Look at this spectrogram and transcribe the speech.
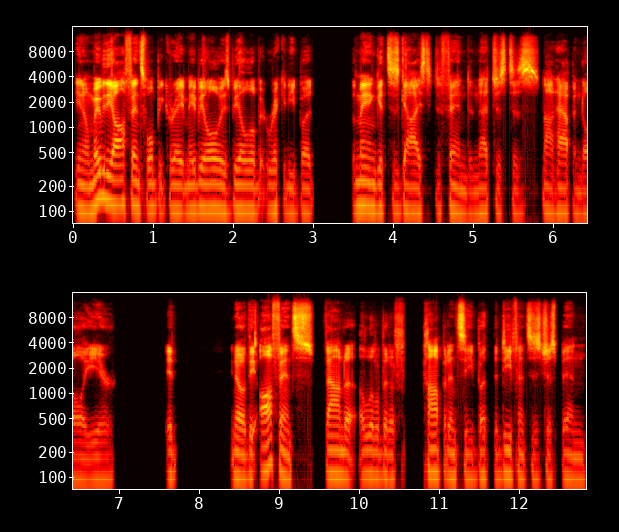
you know, maybe the offense won't be great, maybe it'll always be a little bit rickety, but the man gets his guys to defend, and that just has not happened all year. It, you know, the offense found a, a little bit of competency, but the defense has just been,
